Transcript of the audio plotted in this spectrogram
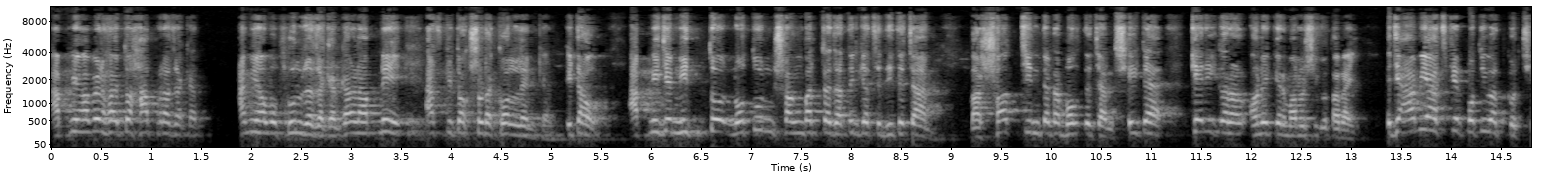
আপনি হবেন হয়তো হাফ রাজাকার। আমি হব ফুল রাজাকার। কারণ আপনি আজকে টকশোটা করলেন কেন? এটাও, আপনি যে নিত্য নতুন সংবাদটা জাতির কাছে দিতে চান বা সৎ চিন্তাটা বলতে চান, সেইটা ক্যারি করার অনেকের মানসিকতা নাই। যে আমি আজকের প্রতিবাদ করছি,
